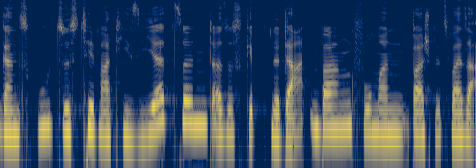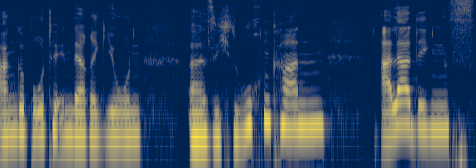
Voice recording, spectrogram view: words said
ganz gut systematisiert sind. Also es gibt eine Datenbank, wo man beispielsweise Angebote in der Region äh, sich suchen kann. Allerdings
